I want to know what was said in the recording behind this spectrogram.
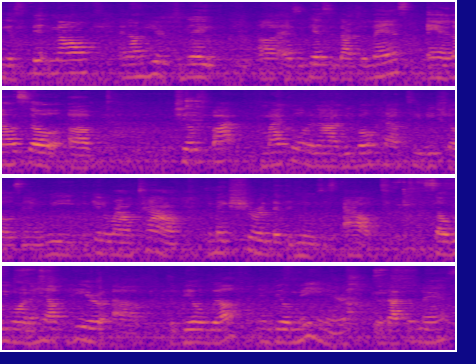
against fentanyl, and I'm here today uh, as a guest of Dr. Lance, and also uh, Chill Spot. Michael and I, we both have TV shows, and we get around town to make sure that the news is out. So we want to help here uh, to build wealth and build millionaires with Dr. Lance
